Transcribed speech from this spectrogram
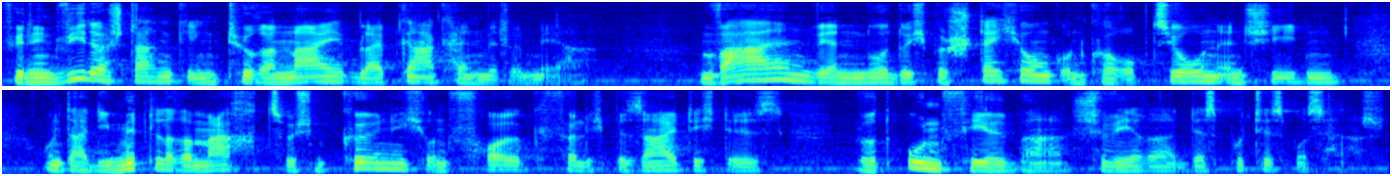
Für den Widerstand gegen Tyrannei bleibt gar kein Mittel mehr. Wahlen werden nur durch Bestechung und Korruption entschieden, und da die mittlere Macht zwischen König und Volk völlig beseitigt ist, wird unfehlbar schwerer Despotismus herrschen.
